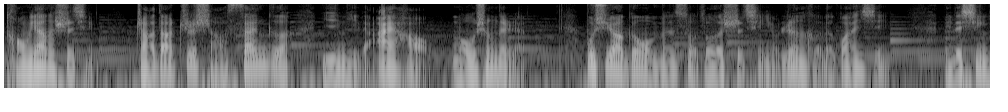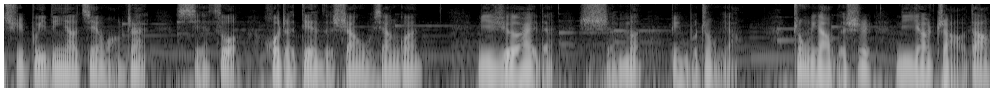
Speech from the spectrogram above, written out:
同样的事情，找到至少三个以你的爱好谋生的人，不需要跟我们所做的事情有任何的关系。你的兴趣不一定要建网站、写作或者电子商务相关。你热爱的什么并不重要，重要的是你要找到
